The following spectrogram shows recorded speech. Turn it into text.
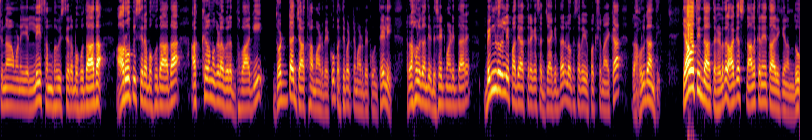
ಚುನಾವಣೆಯಲ್ಲಿ ಸಂಭವಿಸಿರಬಹುದಾದ, ಆರೋಪಿಸಿರಬಹುದಾದ ಅಕ್ರಮಗಳ ವಿರುದ್ಧವಾಗಿ ದೊಡ್ಡ ಜಾಥಾ ಮಾಡಬೇಕು, ಪ್ರತಿಭಟನೆ ಮಾಡಬೇಕು ಅಂತೇಳಿ ರಾಹುಲ್ ಗಾಂಧಿ ಡಿಸೈಡ್ ಮಾಡಿದ್ದಾರೆ. ಬೆಂಗಳೂರಲ್ಲಿ ಪಾದಯಾತ್ರೆಗೆ ಸಜ್ಜಾಗಿದ್ದಾರೆ ಲೋಕಸಭೆ ವಿಪಕ್ಷ ನಾಯಕ ರಾಹುಲ್ ಗಾಂಧಿ. ಯಾವತ್ತಿಂದ ಅಂತ ಹೇಳಿದ್ರೆ ಆಗಸ್ಟ್ ನಾಲ್ಕನೇ ತಾರೀಕಿನಂದು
